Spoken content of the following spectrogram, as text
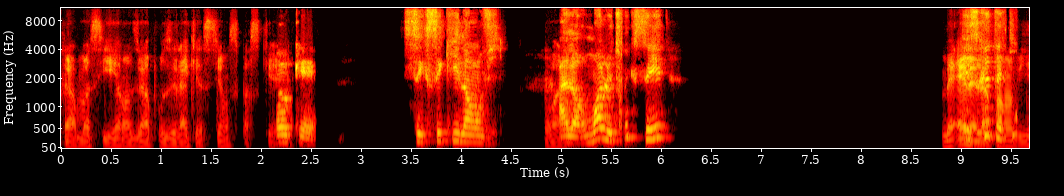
Clairement, s'il est rendu à poser la question, c'est parce que... Ok. C'est c'est qu'il a envie. Ouais. Alors, moi, le truc, c'est Mais elle, est-ce elle t'es pas envie.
